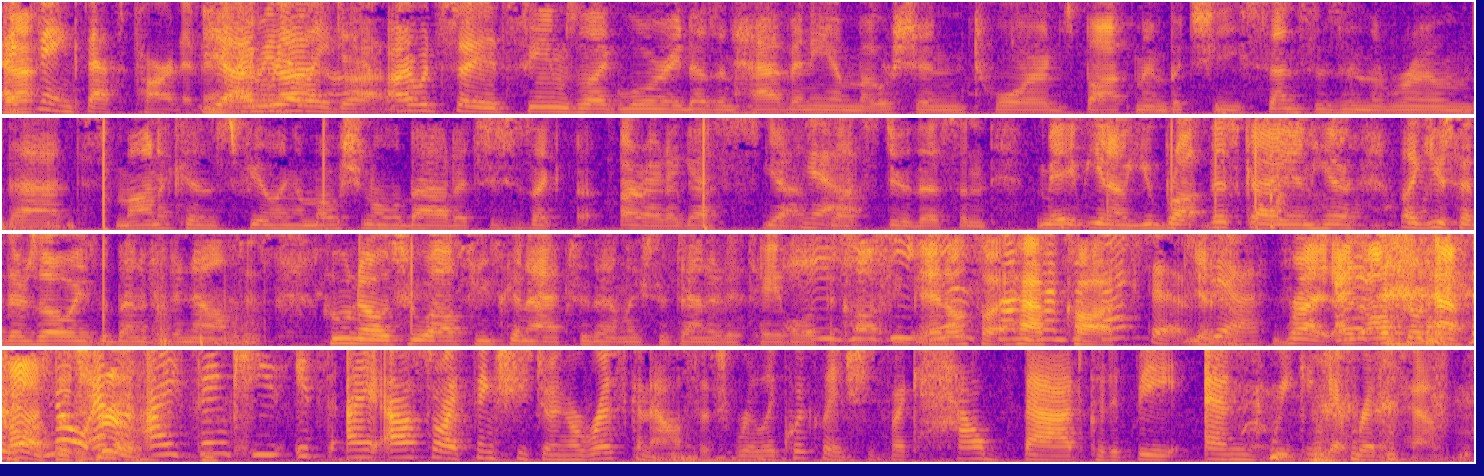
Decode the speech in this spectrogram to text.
I think that's part of it. Yeah, I, I, mean, really I, do. I would say it seems like Lori doesn't have any emotion towards Bachman, but she senses in the room that Monica's feeling emotional about it. So she's like, uh, "All right, I guess yes, Yeah. let's do this." And maybe you know, you brought this guy in here, like you said. There's always the benefit analysis. Who knows who else he's going to accidentally sit down at a table at the coffee. he bean. And is also at half sometimes cost, effective. too. Yeah, Right, And and also at half cost, No, that's true. and I think he. It's. I also. I think she's doing a risk analysis really quickly, and she's like, "How bad could it be?" And we can get rid of him.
